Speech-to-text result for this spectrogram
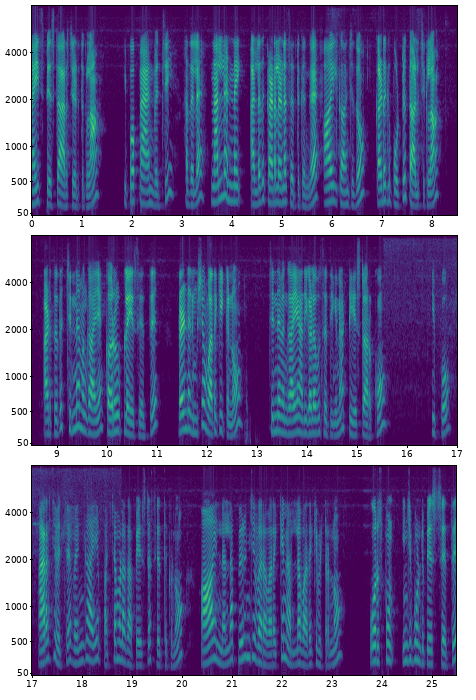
நைஸ் பேஸ்ட்டாக அரைச்சி எடுத்துக்கலாம். இப்போ பேன் வச்சு அதில் நல்லெண்ணெய் அல்லது கடலெண்ணெய் சேர்த்துக்கோங்க. ஆயில் காய்ஞ்சதும் கடுகு போட்டு தாளிச்சிக்கலாம். அடுத்தது சின்ன வெங்காயம் கருவேப்பிலையை சேர்த்து ரெண்டு நிமிஷம் வதக்கிக்கணும். சின்ன வெங்காயம் அதிக அளவு சேர்த்திங்கன்னா டேஸ்ட்டாக இருக்கும். இப்போது அரைச்சி வச்ச வெங்காயம் பச்சை மிளகா பேஸ்ட்டை சேர்த்துக்கணும். ஆயில் நல்லா பிரிஞ்சு வர வரைக்கும் நல்லா வதக்கி விட்டுறணும். ஒரு ஸ்பூன் இஞ்சி பூண்டு பேஸ்ட் சேர்த்து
